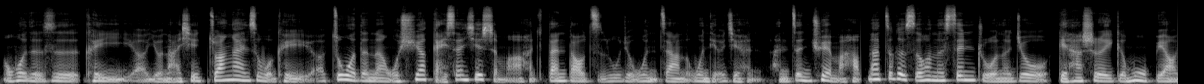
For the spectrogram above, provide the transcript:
或者是可以呃有哪些些专案是我可以呃做的呢？我需要改善些什么？他就单刀直入就问这样的问题，而且很很正确嘛哈。那这个时候呢，森卓呢就给他设了一个目标，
